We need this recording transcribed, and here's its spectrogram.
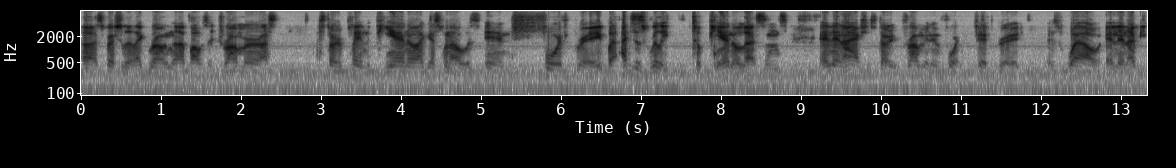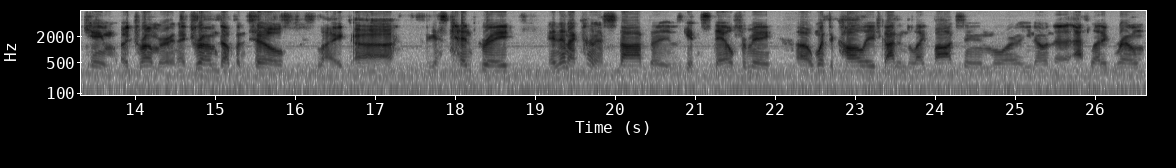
uh, especially like growing up, I was a drummer. I, I started playing the piano, I guess, when I was in fourth grade. But I just really took piano lessons, and then I actually started drumming in fourth and fifth grade as well. And then I became a drummer, and I drummed up until like uh, I guess tenth grade, and then I kind of stopped. Uh, it was getting stale for me. Uh, went to college, got into like boxing more, you know, in the athletic realm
